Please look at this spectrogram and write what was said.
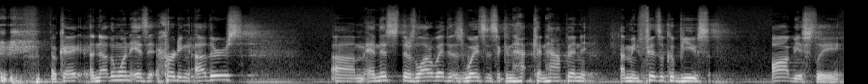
okay, another one is it hurting others? Um, and this, there's a lot of ways, ways this can, ha- can happen. I mean, physical abuse obviously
